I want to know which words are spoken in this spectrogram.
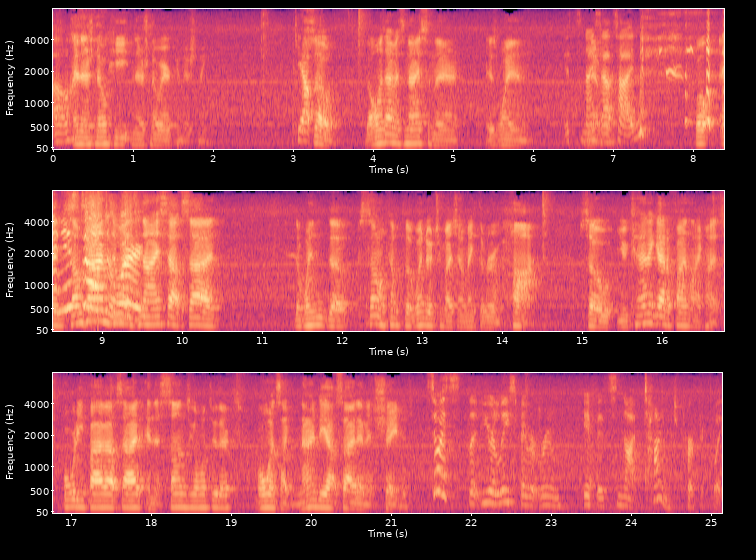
Oh, And there's no heat and there's no air conditioning. yep. So, the only time it's nice in there is when it's nice never. outside. Well, and, you still have sometimes to when work. it's nice outside, the wind, the sun will come through the window too much and it'll make the room hot. So you kind of got to find like when it's 45 outside and the sun's going through there, or when it's like 90 outside and it's shaded. So it's the, your least favorite room if it's not timed perfectly.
